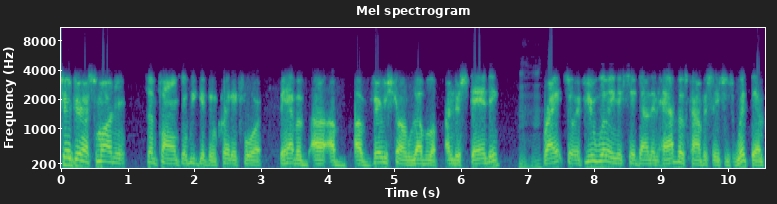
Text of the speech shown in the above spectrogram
children are smarter sometimes than we give them credit for. They have a a, a, very strong level of understanding hmm right? So if you're willing to sit down and have those conversations with them,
